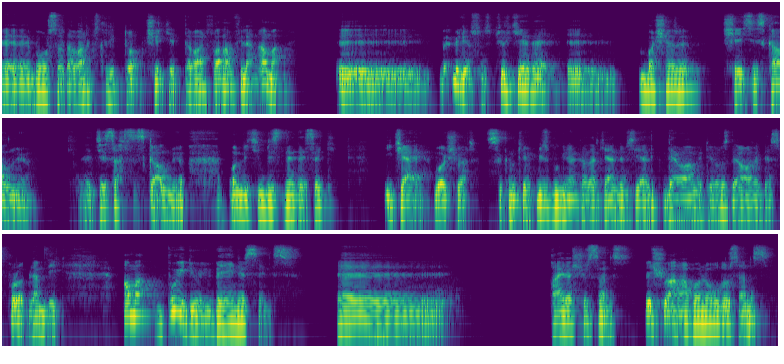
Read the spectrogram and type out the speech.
E, borsa da var, kripto şirkette var falan filan ama e, biliyorsunuz Türkiye'de e, başarı şeysiz kalmıyor. E, cezasız kalmıyor. Onun için biz ne desek hikaye boş ver. Sıkıntı yok. Biz bugüne kadar kendimiz geldik. Devam ediyoruz. Devam ederiz. Problem değil. Ama bu videoyu beğenirseniz ee, paylaşırsanız ve şu an abone olursanız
